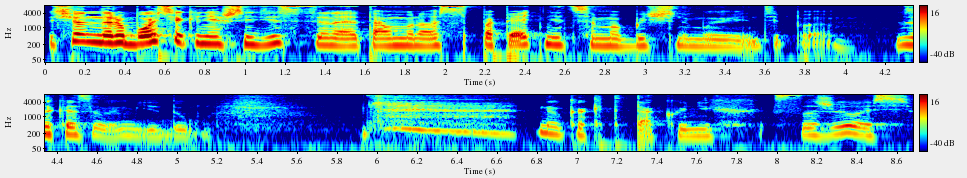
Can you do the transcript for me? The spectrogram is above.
Еще на работе, конечно, единственное, там у нас по пятницам обычно мы, типа, заказываем еду. Ну, как-то так у них сложилось.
